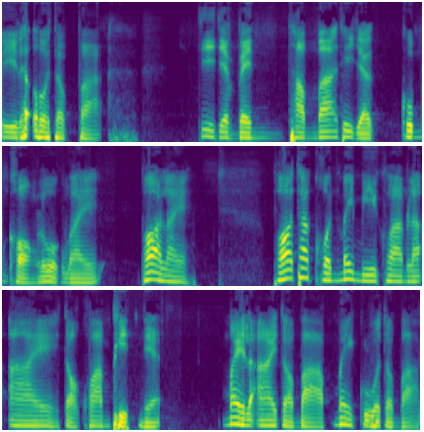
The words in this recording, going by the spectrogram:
รีและโอตปะ ที่จะเป็นธรรมะที่จะคุ้มครองโลกไว้ เพราะอะไร เพราะถ้าคนไม่มีความละอายต่อความผิดเนี่ย ไม่ละอายต่อบาป ไม่กลัวต่อบาป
